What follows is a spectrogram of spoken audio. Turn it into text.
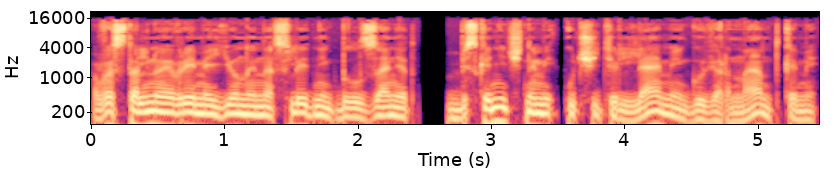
В остальное время юный наследник был занят бесконечными учителями, гувернантками,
